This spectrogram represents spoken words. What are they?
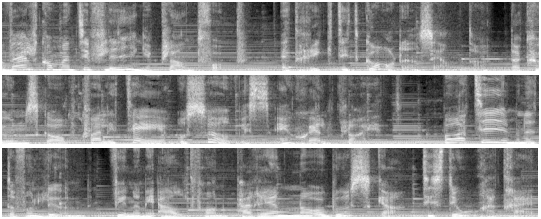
Välkommen till Flyinge plantshop, ett riktigt gardencenter där kunskap, kvalitet och service är en självklarhet. Bara tio minuter från Lund finner ni allt från perenner och buskar till stora träd,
